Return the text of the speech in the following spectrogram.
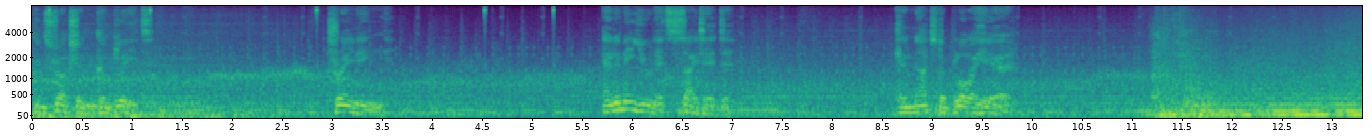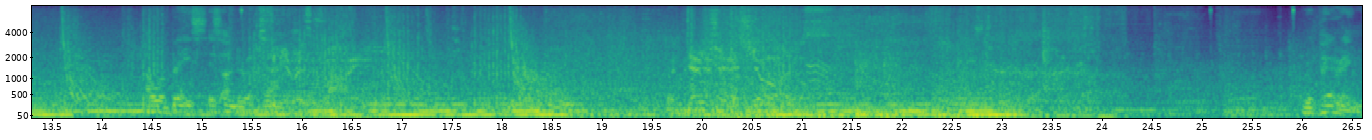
Construction complete. Training. Enemy units sighted. Cannot deploy here. Base is under attack. Fear is mine. Redemption is yours. Repairing.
